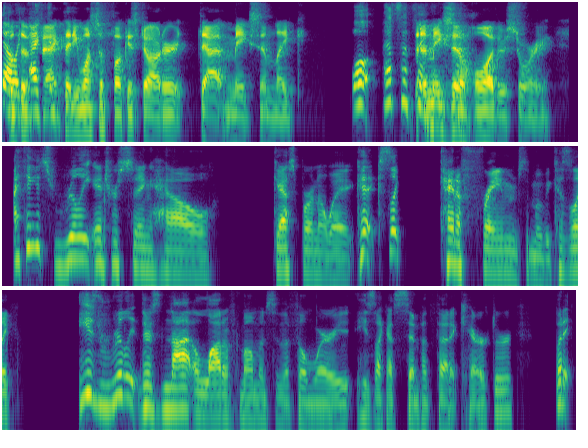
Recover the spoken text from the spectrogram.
yeah, but like the I fact think- that he wants to fuck his daughter that makes him like well, that's the thing. that makes it a whole other story. I think it's really interesting how Gaspar Noé, because like kind of frames the movie, because like he's really there's not a lot of moments in the film where he, he's like a sympathetic character, but it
